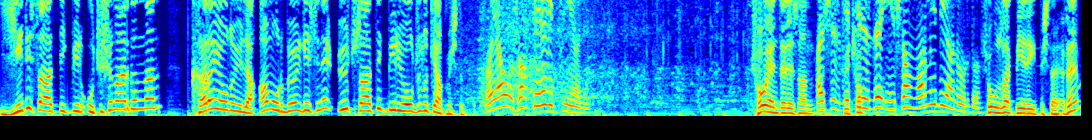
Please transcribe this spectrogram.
7 saatlik bir uçuşun ardından karayoluyla Amur bölgesine 3 saatlik bir yolculuk yapmıştım. Bayağı uzak bir yere gittin yani. Çok enteresan. Ha siz ve çok, gittiğinizde insan var mıydı yani orada? çok uzak bir yere gitmişler. Efendim?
